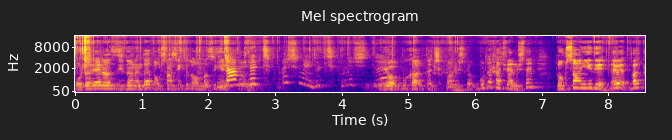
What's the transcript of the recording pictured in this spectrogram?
Burada da en az Zidane'ın da 98 olması Zidane gerekiyordu. bize çıkmış mıydı? Çıkmıştı. Yok bu kartta çıkmamıştı. Burada kaç vermişler? 97. Evet bak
